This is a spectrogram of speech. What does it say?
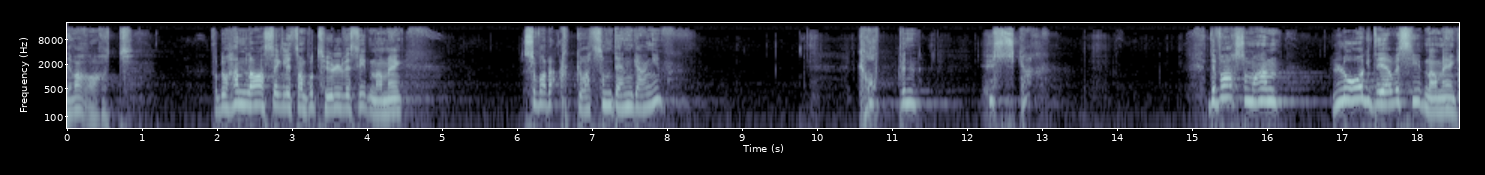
det var rart. For da han la seg litt sånn på tull ved siden av meg, så var det akkurat som den gangen. Kroppen husker. Det var som om han lå der ved siden av meg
